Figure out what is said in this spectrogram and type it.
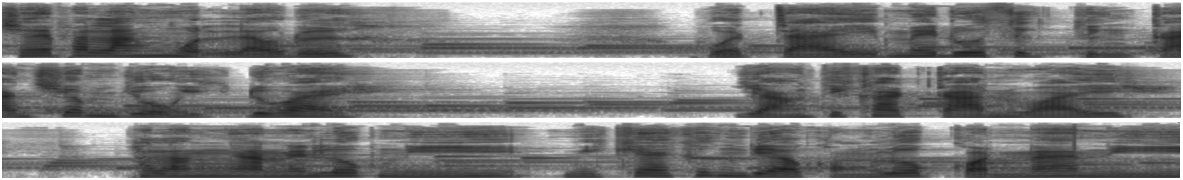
ใช้พลังหมดแล้วหรือ หัวใจไม่รู้สึกถึงการเชื่อมโยงอีกด้วย อย่างที่คาดการไว้ พลังงานในโลกนี้มีแค่ครึ่งเดียวของโลกก่อนหน้านี้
